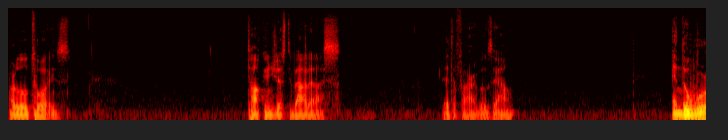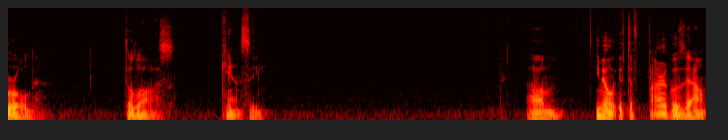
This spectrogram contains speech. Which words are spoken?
our little toys, talking just about us, that the fire goes out? And the world, the loss, can't see. Um, you know, if the fire goes out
